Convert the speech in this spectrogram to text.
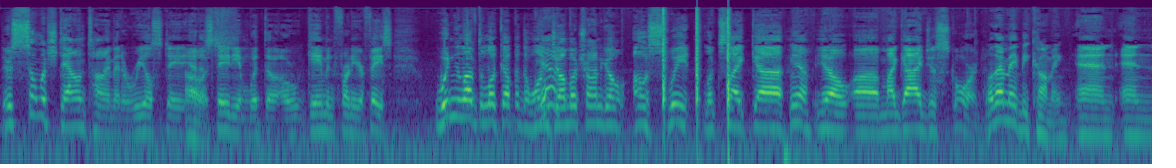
There's so much downtime at a real sta- at Oh, a stadium with the a game in front of your face. Wouldn't you love to look up at the one Yeah. jumbotron and go, "Oh, sweet! Looks like uh, Yeah. you know uh, my guy just scored." Well, that may be coming, and and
